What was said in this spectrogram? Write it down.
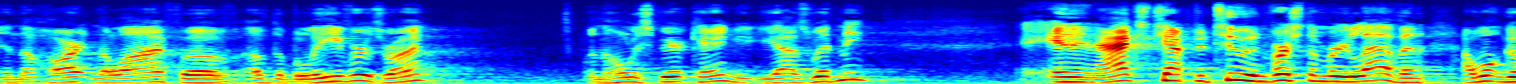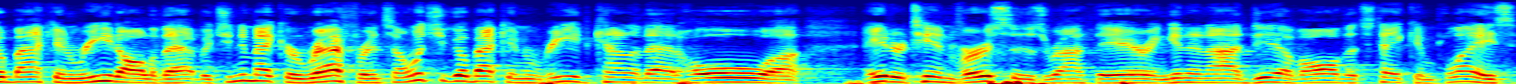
in the heart and the life of, of the believers, right? When the Holy Spirit came, you guys with me? And in Acts chapter 2 and verse number 11, I won't go back and read all of that, but you need to make a reference. I want you to go back and read kind of that whole uh, eight or ten verses right there and get an idea of all that's taken place.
